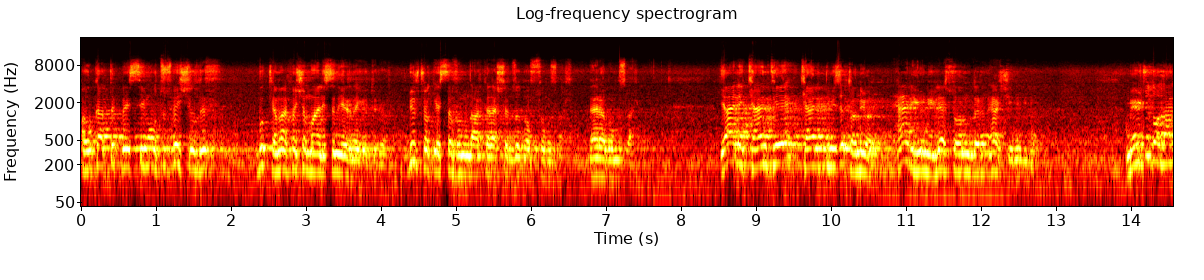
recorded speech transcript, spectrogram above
avukatlık mesleğimi 35 yıldır bu Kemalpaşa Mahallesi'nin yerine götürüyorum. Birçok esnafımda arkadaşlarımıza dostluğumuz var. Merhabamız var. Yani kenti, kentimizi tanıyorum. Her yönüyle sorunların her şeyini biliyorum. Mevcut olan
